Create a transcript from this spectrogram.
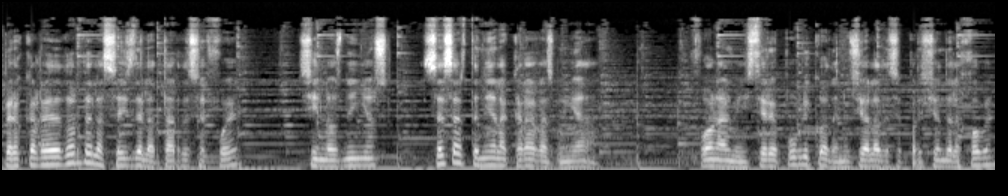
pero que alrededor de las 6 de la tarde se fue. Sin los niños, César tenía la cara rasguñada. Fueron al Ministerio Público a denunciar la desaparición de la joven.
